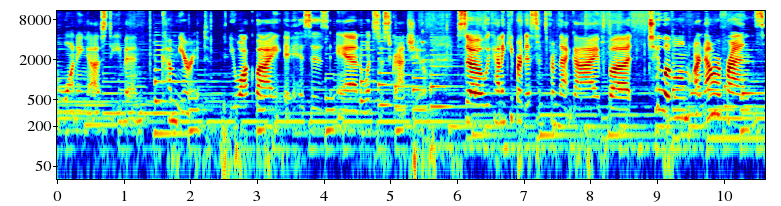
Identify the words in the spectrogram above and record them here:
wanting us to even come near it. You walk by, it hisses and wants to scratch you. So we kind of keep our distance from that guy, but two of them are now our friends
